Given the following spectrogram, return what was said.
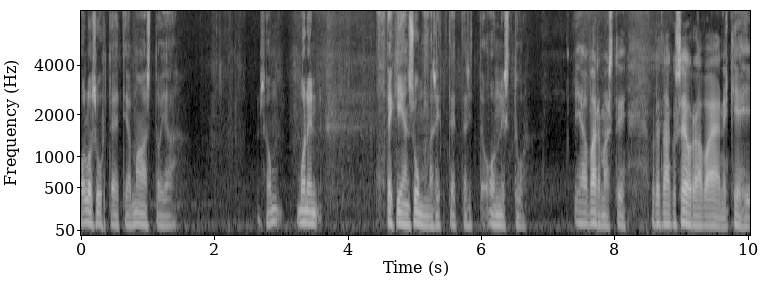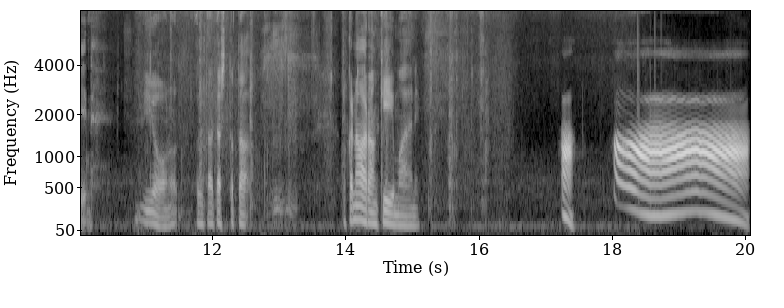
Olosuhteet ja maasto ja se on monen tekijän summa sitten, että sitten onnistuu. Ihan varmasti. Otetaanko seuraava ääni kehiin? Joo, no, otetaan tästä tota, vaikka naaran kiima ääni. Ah. Ah.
